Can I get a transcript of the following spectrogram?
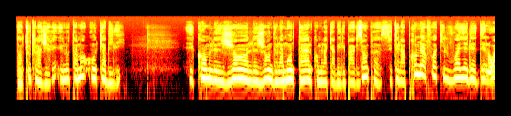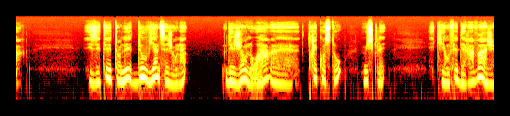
dans toute l'Algérie, et notamment en Kabylie. Et comme les gens, les gens de la montagne, comme la Kabylie par exemple, c'était la première fois qu'ils voyaient des Noirs. Ils étaient étonnés d'où viennent ces gens-là, des gens noirs, euh, très costauds, musclés. et qui ont fait des ravages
